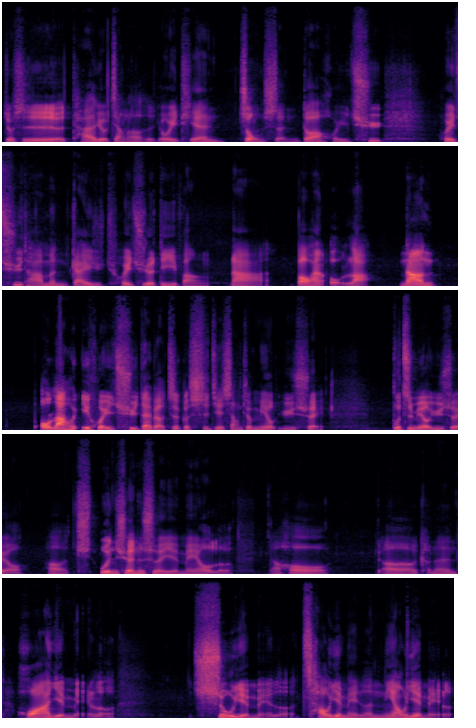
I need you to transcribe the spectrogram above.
就是他有讲到有一天众神都要回去，回去他们该回去的地方，那包含欧拉，那。欧拉一回去，代表这个世界上就没有雨水，不止没有雨水哦，啊，温泉水也没有了，然后呃，可能花也没了，树也没了，草也没了，鸟也没了，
